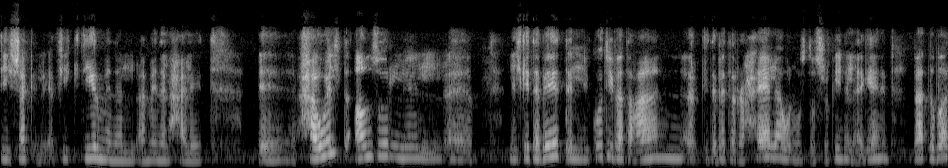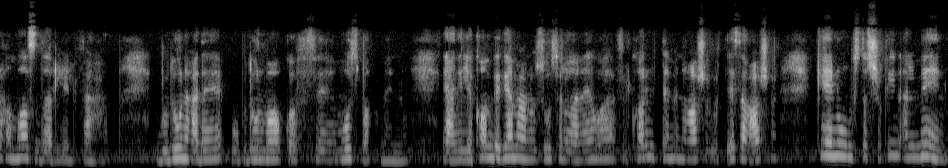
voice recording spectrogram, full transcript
في شكل في كتير من من الحالات. حاولت أنظر لل للكتابات اللي كتبت عن كتابات الرحالة والمستشرقين الأجانب باعتبارها مصدر للفهم بدون عداء وبدون موقف مسبق منه. يعني اللي قام بجمع نصوص الغناوة في القرن الثامن عشر والتاسع عشر كانوا مستشرقين ألمان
